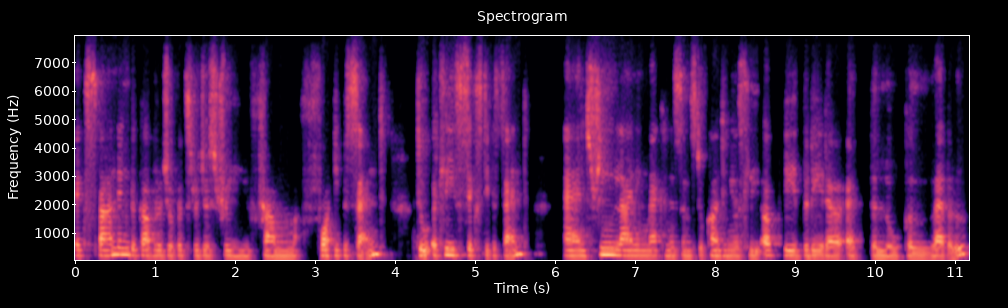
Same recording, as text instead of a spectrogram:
expanding the coverage of its registry from 40% to at least 60% and streamlining mechanisms to continuously update the data at the local level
